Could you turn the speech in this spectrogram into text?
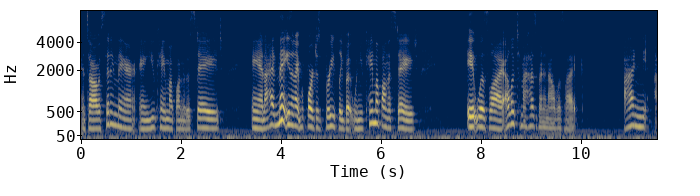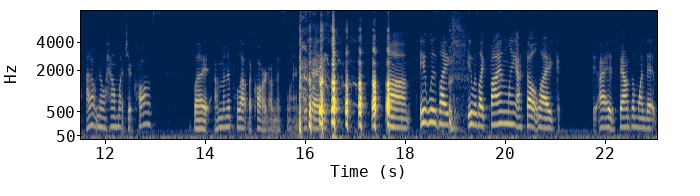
And so I was sitting there and you came up onto the stage and I had met you the night before just briefly, but when you came up on the stage, it was like I looked at my husband and I was like, I ne- I don't know how much it costs, but I'm gonna pull out the card on this one because um, it was like it was like finally I felt like I had found someone that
